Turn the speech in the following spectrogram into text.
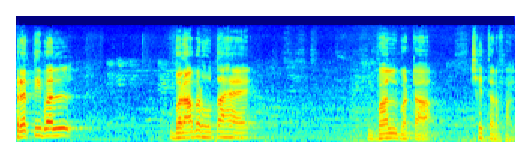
प्रतिबल बराबर होता है बल बटा क्षेत्रफल।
